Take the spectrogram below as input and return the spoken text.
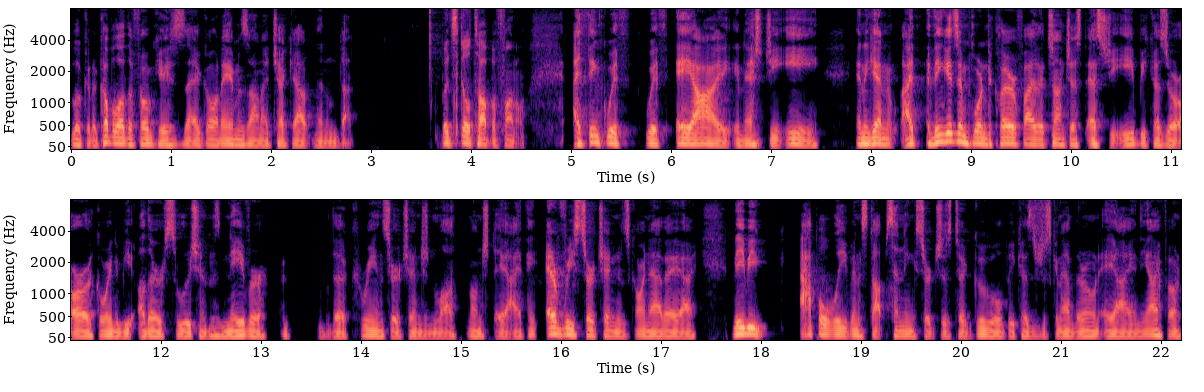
look at a couple other phone cases. I go on Amazon, I check out, and then I'm done. But still top of funnel. I think with with AI and SGE, and again, I, I, think it's important to clarify that it's not just SGE because there are going to be other solutions. Naver the Korean search engine launched AI. I think every search engine is going to have AI. Maybe Apple will even stop sending searches to Google because they're just going to have their own AI in the iPhone.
